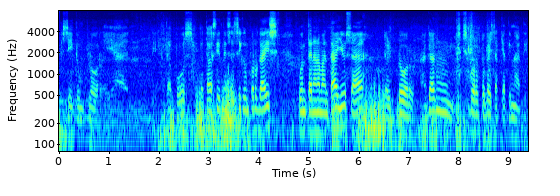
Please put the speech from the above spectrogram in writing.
sa second floor. Ayan. Tapos pagkatapos din sa second floor guys punta na naman tayo sa third floor. Hanggang 6 floor to guys. Akyatin natin.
